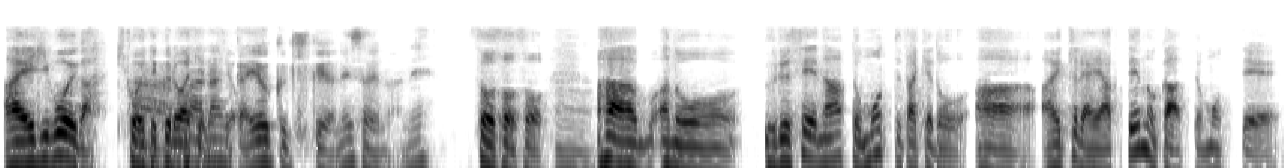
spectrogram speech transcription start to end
喘ぎ声が聞こえてくるわけですよまあなんか。よく聞くよね、そういうのはね。そうそうそう。うん。ああ、あの、うるせえなと思ってたけど、ああ、あいつらやってんのかって思って、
